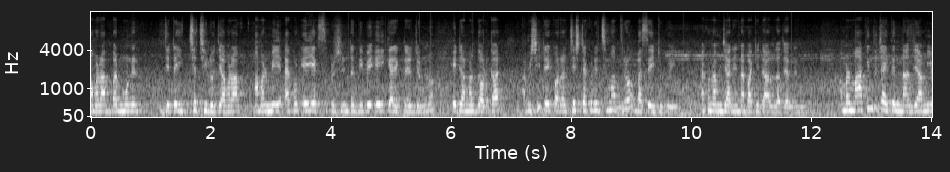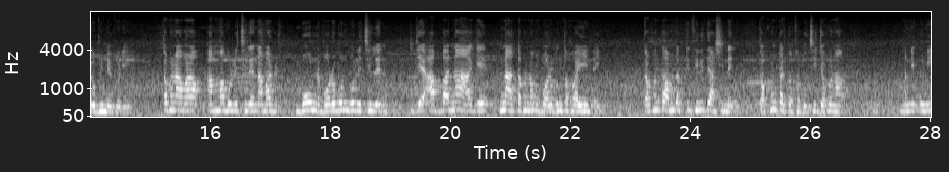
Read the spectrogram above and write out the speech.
আমার আব্বার মনের যেটা ইচ্ছা ছিল যে আমার আমার মেয়ে এখন এই এক্সপ্রেশনটা দিবে এই ক্যারেক্টারের জন্য, এটা আমার দরকার। আমি সেটাই করার চেষ্টা করেছি মাত্র, বাস এইটুকুই। এখন আমি জানি না বাকিটা আল্লাহ জানেন। আমার মা কিন্তু চাইতেন না যে আমি অভিনয় করি। তখন আমার আম্মা বলেছিলেন, আমার বোন, বড় বোন বলেছিলেন যে, আব্বা, না, আগে, না, তখন আমার বড় বোন তো হয়ই নাই। তখন তো আমরা পৃথিবীতে আসি নাই। তখনকার কথা বলছি, যখন মানে উনি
